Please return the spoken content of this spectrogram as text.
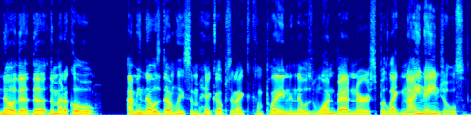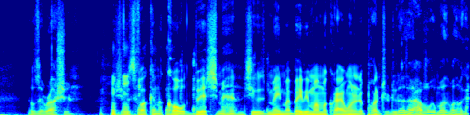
no, the the the medical I mean, there was definitely some hiccups and I could complain and there was one bad nurse, but like nine angels. It was a Russian. She was fucking a cold bitch, man. She was made my baby mama cry. I wanted to punch her, dude. I was like, "Oh, motherfucker."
